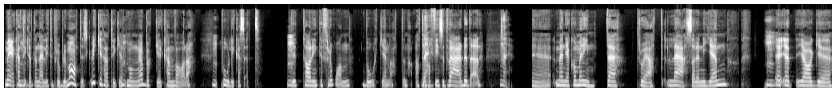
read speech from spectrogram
men jag kan Mm. tycka att den är lite problematisk, vilket jag tycker att Mm. många böcker kan vara Mm. på olika sätt. Mm. Det tar inte från boken att, den, att det Nej. finns ett värde där. Eh, men jag kommer inte, tror jag, att läsa den igen. Mm. Jag, jag, jag, eh,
